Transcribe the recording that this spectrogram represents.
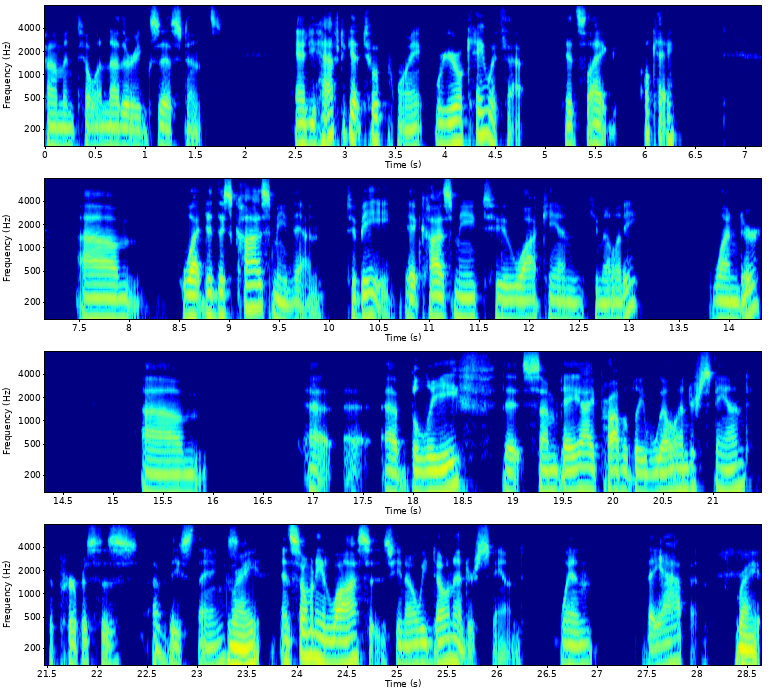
come until another existence. And you have to get to a point where you're okay with that. It's like, okay, um, what did this cause me then to be? It caused me to walk in humility, wonder, um, a, a, a belief that someday I probably will understand the purposes of these things. Right. And so many losses, you know, we don't understand when they happen. Right.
